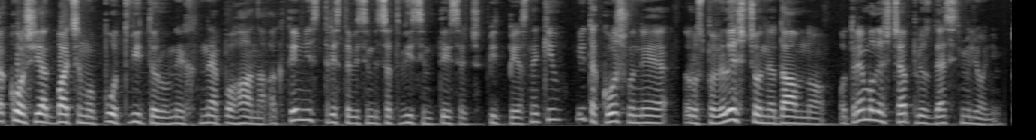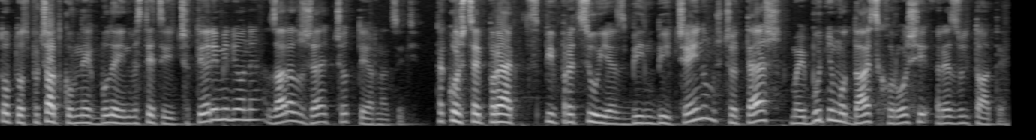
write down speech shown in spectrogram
Також, як бачимо, по Твіттеру в них непогана активність 388 тисяч підписників. І також вони розповіли, що недавно отримали ще плюс 10 мільйонів. Тобто спочатку в них були інвестиції 4 мільйони, зараз вже 14. Також цей проект співпрацює з BNB Chain, що теж в майбутньому дасть хороші результати.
